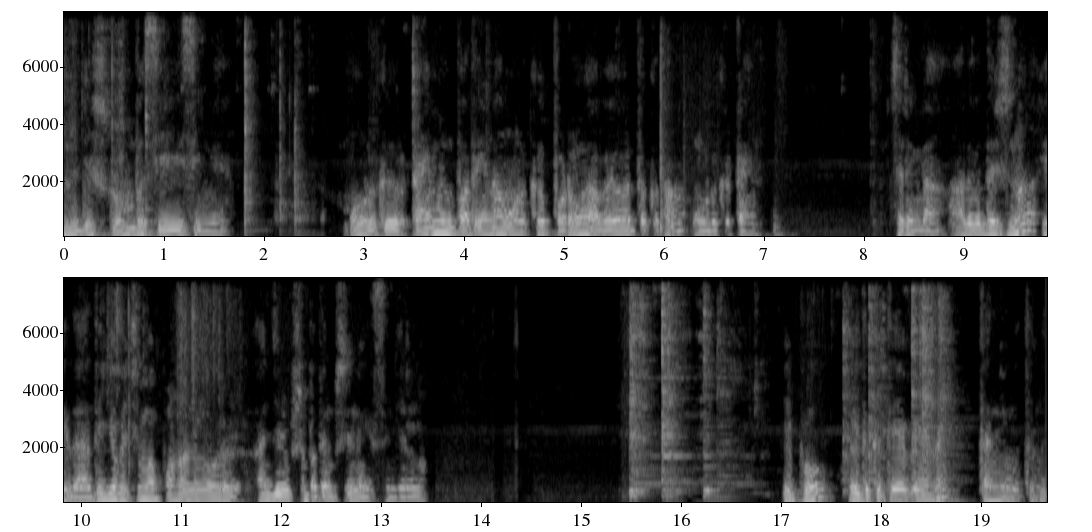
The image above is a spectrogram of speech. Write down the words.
இந்த டிஷ் ரொம்ப சீசிங்க உங்களுக்கு டைம்னு பார்த்தீங்கன்னா உங்களுக்கு புடலங்கா வேகிறதுக்கு தான் உங்களுக்கு டைம் சரிங்களா? அது வந்துருச்சுன்னா இது அதிகபட்சமாக போனால் நீங்கள் ஒரு அஞ்சு நிமிஷம் பத்து நிமிஷம் நீங்கள் செஞ்சிடலாம். இப்போ இதுக்கு தேவையான தண்ணி ஊற்றுங்க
